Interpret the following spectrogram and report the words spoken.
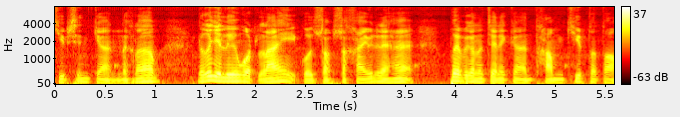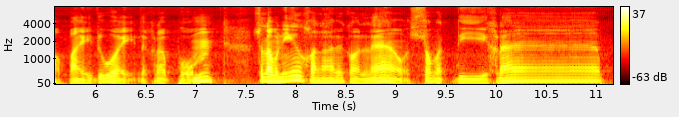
คลิปเช่นกันนะครับ แล้วก็อย่าลืมกดไลค์กด subscribe ด้วยนะฮะเพื่อเป็นกำลังใจในการทำคลิปต่อๆไปด้วยนะครับ ผมสำหรับวันนี้ก็ขอลาไปก่อนแล้ว สวัสดีครับ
